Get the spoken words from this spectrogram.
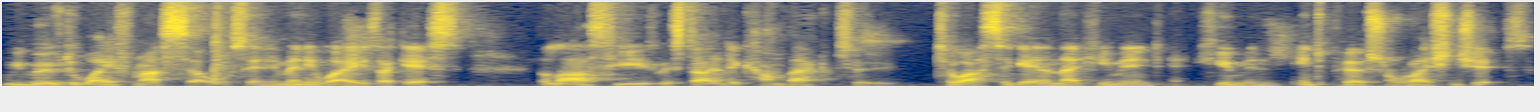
we moved away from ourselves and in many ways i guess the last few years we're starting to come back to to us again and that human human interpersonal relationships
